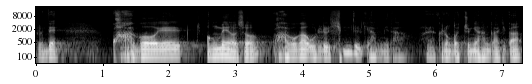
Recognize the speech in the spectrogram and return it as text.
그런데 과거에 얽매여서 과거가 우리를 힘들게 합니다. 예, 그런 것 중에 한 가지가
